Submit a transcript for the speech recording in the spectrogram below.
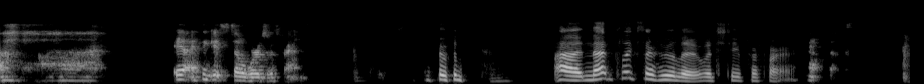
Uh, yeah, I think it's still Words with Friends. uh, Netflix or Hulu? Which do you prefer? Netflix.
